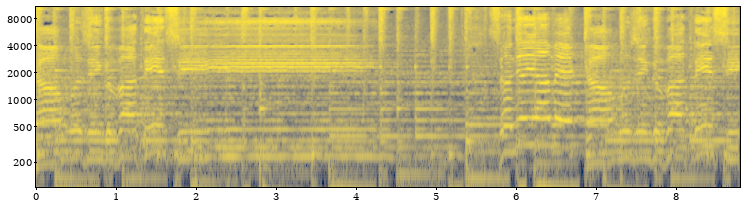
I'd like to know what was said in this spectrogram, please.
ထောင်ဝစဉ်ကဘာသေးစီဇံမြရမဲ့ထောင်ဝစဉ်ကဘာသေးစီ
